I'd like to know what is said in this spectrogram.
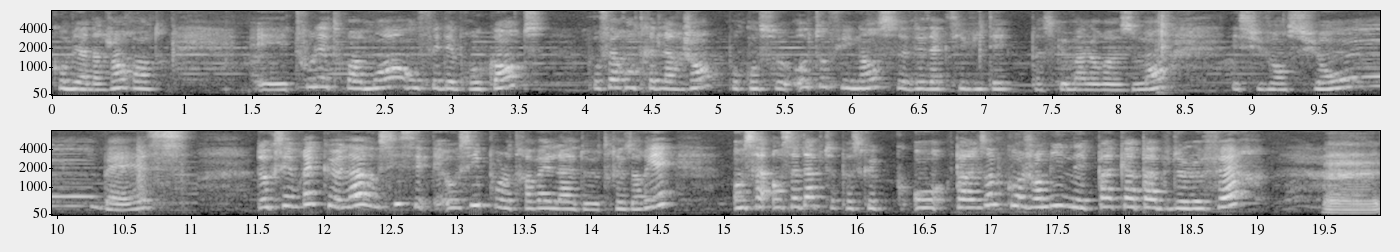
combien d'argent rentre. Et tous les 3 mois on fait des brocantes pour faire rentrer de l'argent pour qu'on se autofinance des activités parce que malheureusement les subventions baissent. Donc c'est vrai que là aussi, c'est aussi pour le travail là de trésorier, on s'a- on s'adapte parce que on- par exemple quand Jean-Mi n'est pas capable de le faire, Euh,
